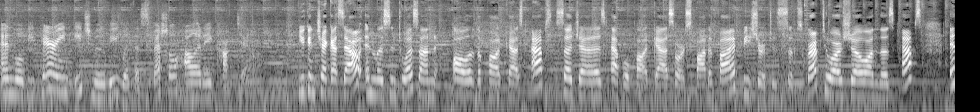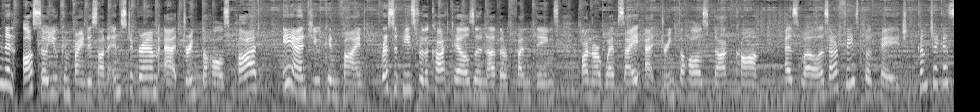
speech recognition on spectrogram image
and we'll be pairing each movie with a special holiday cocktail. You can check us out and listen to us on all of the podcast apps such as Apple Podcasts or Spotify. Be sure to subscribe to our show on those apps. And then also you can find us on Instagram at Drink the Halls Pod. And you can find recipes for the cocktails and other fun things on our website at drinkthehalls.com as well as our Facebook page. Come check us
